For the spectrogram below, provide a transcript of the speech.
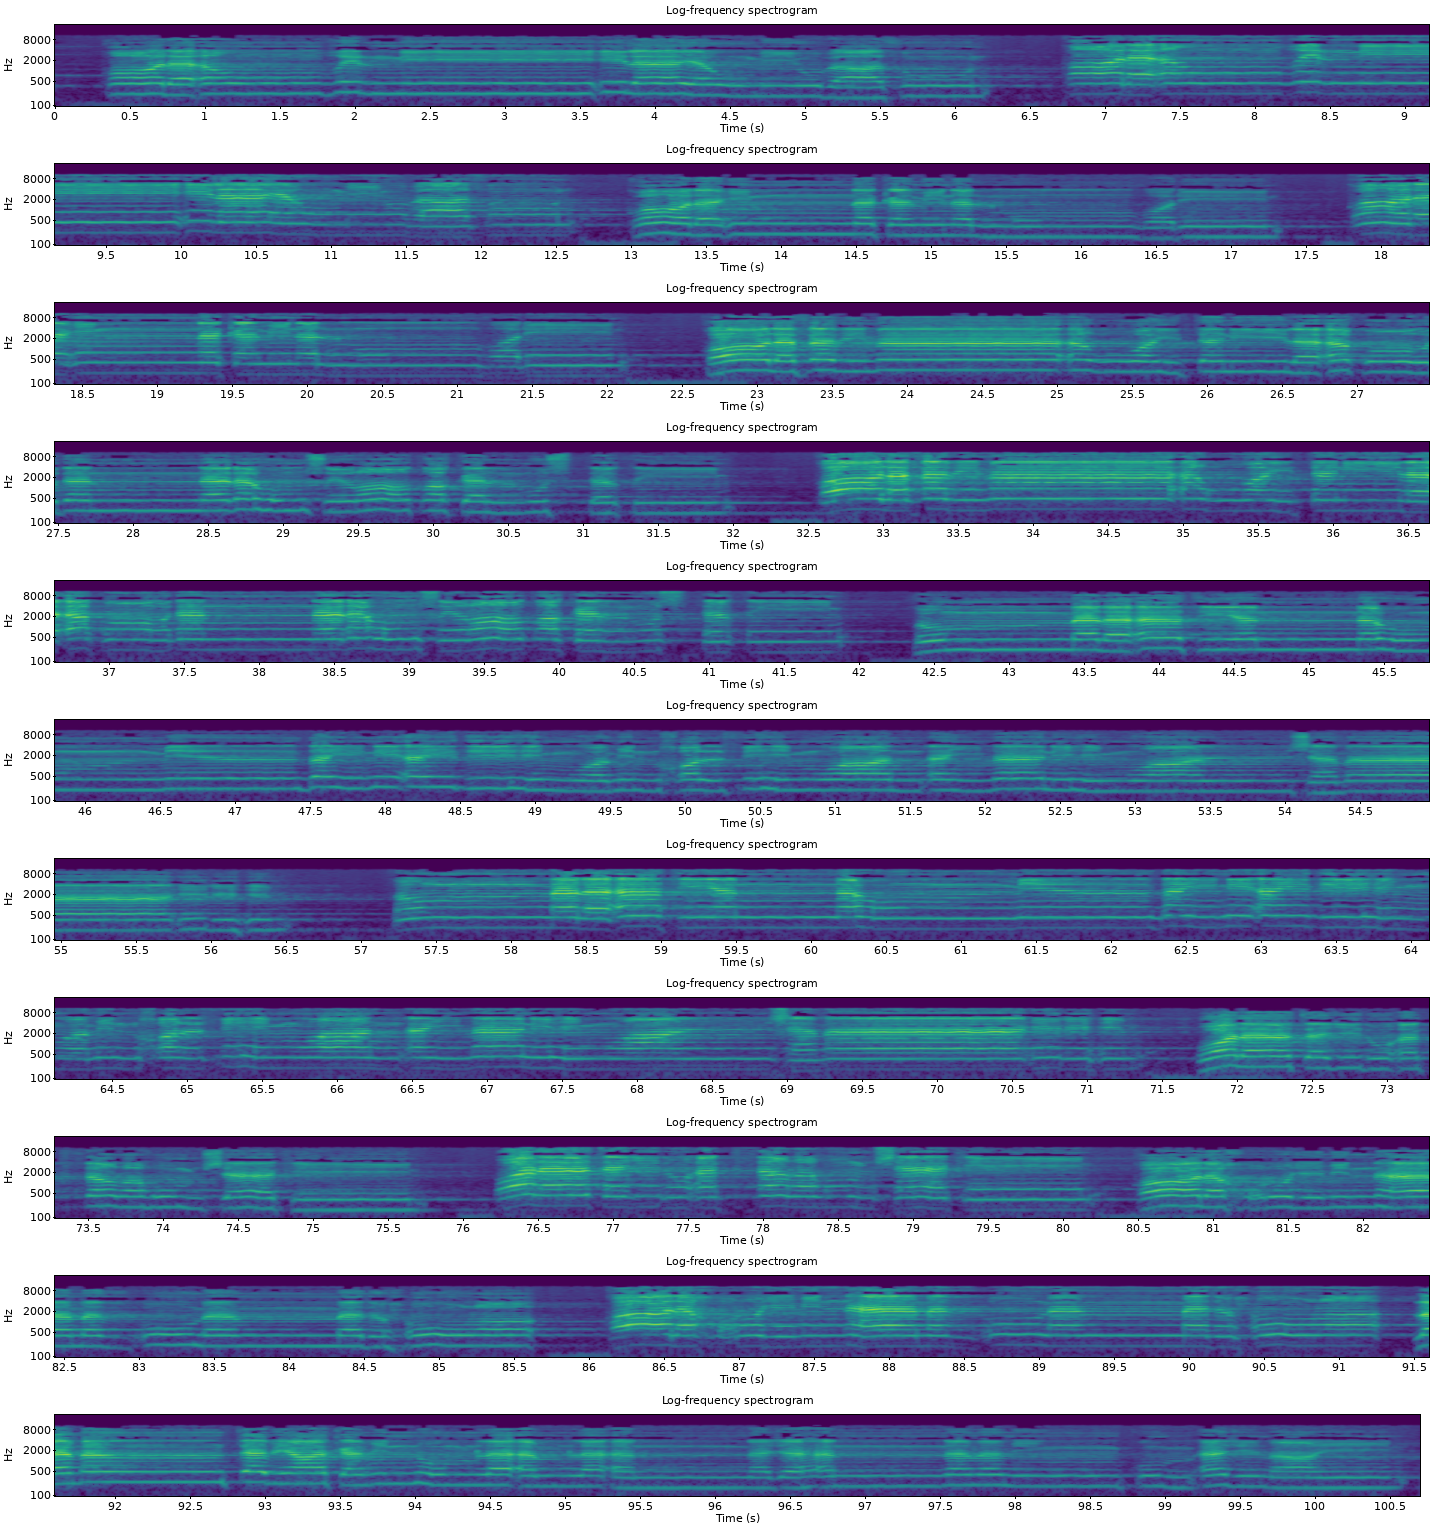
قال أنظرني إلى يوم يبعثون. قال أنظرني إلى يوم يبعثون. قال إنك من المنظرين. قال إنك من المنظرين. قال فبما أغويتني لأقعدن لهم صراطك المستقيم. قال فبما أغويتني لأقعدن لهم صراطك المستقيم. ثم لآتينهم من بين أيديهم ومن خلفهم وعن أيمانهم وعن شمائلهم ثم لآتينهم من بين أيديهم ومن خلفهم وعن أيمانهم وعن شمائلهم ولا تجد أكثرهم شاكرين. ولا تجد أكثرهم شاكرين. قال اخرج منها مذءوما مدحورا. قال اخرج منها مذءوما مدحورا. لمن تبعك منهم لأملأن جهنم منكم أجمعين.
